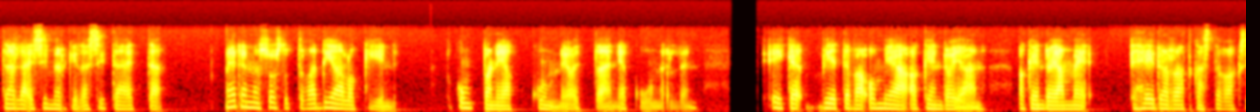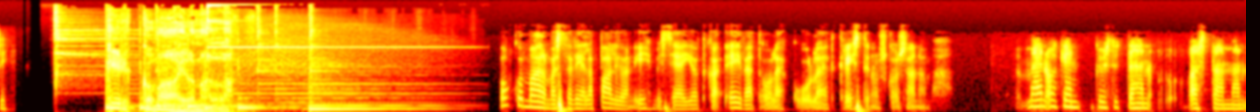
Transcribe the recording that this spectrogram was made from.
tällä esimerkillä sitä, että meidän on suostuttava dialogiin kumppania kunnioittaen ja kuunnellen, eikä vietävä omia agendojaan, agendojamme heidän ratkaistavaksi. Kirkko maailmalla. Onko maailmassa vielä paljon ihmisiä, jotka eivät ole kuulleet kristinuskon sanomaa? Mä en oikein pysty tähän vastaamaan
